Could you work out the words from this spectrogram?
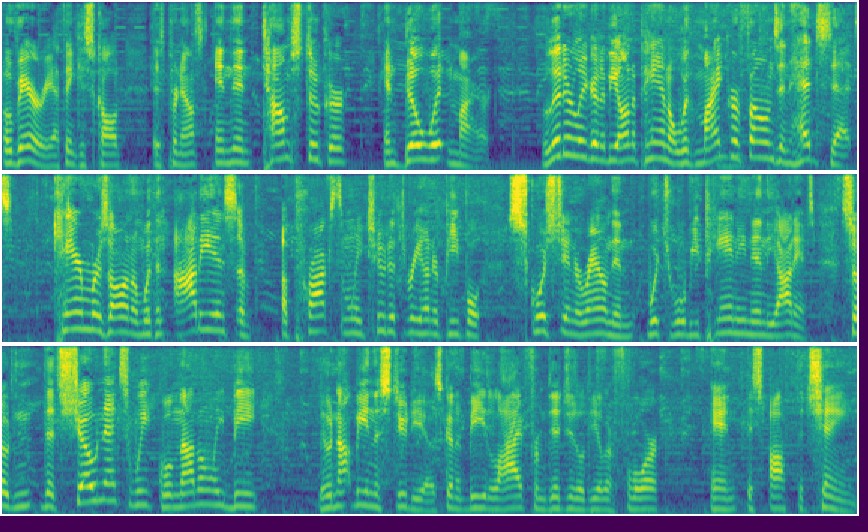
Overy, I think it's called, is pronounced, and then Tom Stuker and Bill Wittenmyer. Literally going to be on a panel with microphones and headsets, cameras on them, with an audience of approximately two to three hundred people squished in around them, which will be panning in the audience. So the show next week will not only be It will not be in the studio. It's going to be live from Digital Dealer floor, and it's off the chain.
